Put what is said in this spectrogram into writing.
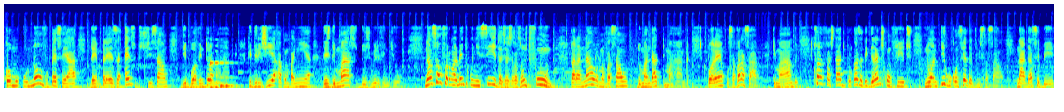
como o novo PCA da empresa em substituição de Boaventura Mahambe, que dirigia a companhia desde março de 2021. Não são formalmente conhecidas as razões de fundo para a não renovação do mandato de Mahambe. Porém, o Savana sabe que Mahambe foi afastado por causa de grandes conflitos no antigo Conselho de Administração. Na HCB,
